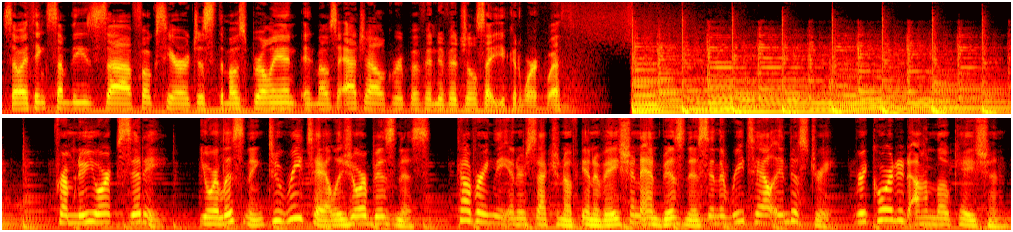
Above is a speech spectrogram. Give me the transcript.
So I think some of these uh, folks here are just the most brilliant and most agile group of individuals that you could work with. From New York City, you're listening to Retail is Your Business, covering the intersection of innovation and business in the retail industry. Recorded on location.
